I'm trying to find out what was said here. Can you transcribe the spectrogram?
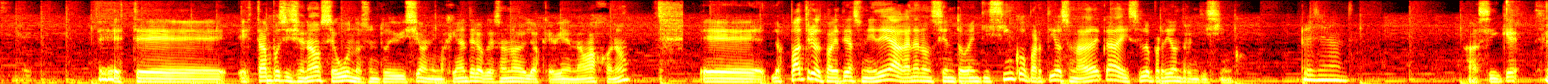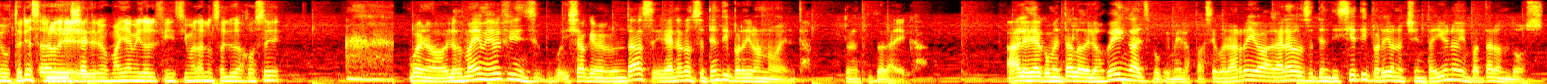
Este, están posicionados segundos en tu división. Imagínate lo que son los, los que vienen abajo, ¿no? Eh, los Patriots, para que tengas una idea, ganaron 125 partidos en la década y solo perdieron 35. Impresionante. Así que, Me gustaría saber de, los Miami Dolphins y mandarle un saludo a José. bueno, los Miami Dolphins, ya que me preguntás, eh, ganaron 70 y perdieron 90 durante toda la década. Ahora les voy a comentar lo de los Bengals, porque me los pasé por arriba. Ganaron 77 y perdieron 81 y empataron 2.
